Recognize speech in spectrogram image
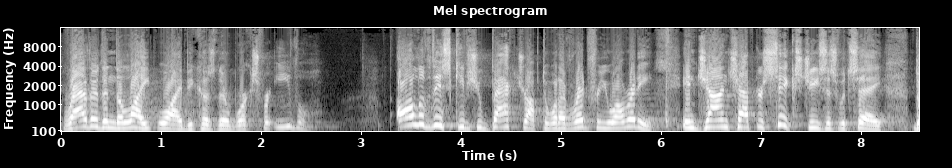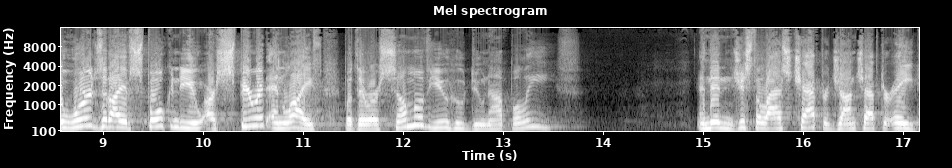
rather than the light. Why? Because their works were evil. All of this gives you backdrop to what I've read for you already. In John chapter 6, Jesus would say, The words that I have spoken to you are spirit and life, but there are some of you who do not believe. And then just the last chapter, John chapter 8,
